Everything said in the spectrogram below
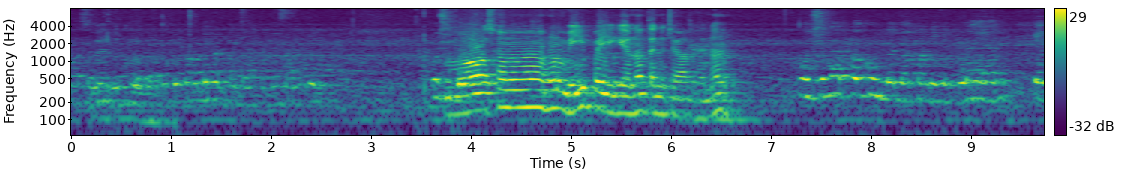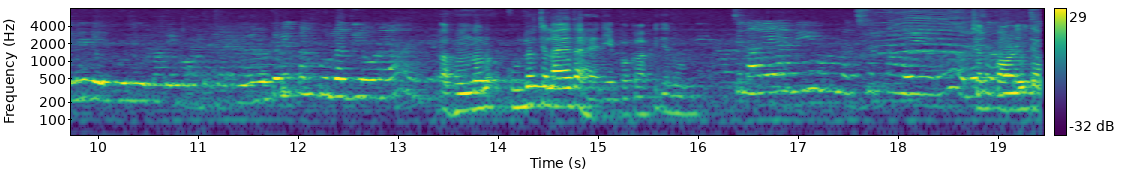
ਬਹੁਤ ਬਿਲਕੁਲ। ਉਹਦੇ ਵੱਡੇ ਮੌਸਮ ਹੁਣ ਮੀਂਹ ਪਈ ਗਿਆ ਨਾ ਤਿੰਨ ਚਾਰ ਦਿਨ। ਕੁਛ ਨਾ ਆਪਾਂ ਕੂਲਰ ਦਾ ਪਾਣੀ ਕੱਢਣਾ ਯਾਰ। ਕਹਿੰਦੇ ਡੇਂਗੂ ਦੀ ਬਿਮਾਰੀ ਬਹੁਤ ਚੱਲ ਰਹੀ ਹੈ ਕਿਹੜੇ ਆਪਾਂ ਨੂੰ ਕੂਲਰ ਦੀ ਲੋੜ ਆ? ਆ ਹੁਣ ਕੂਲਰ ਚਲਾਇਆ ਤਾਂ ਹੈ ਨਹੀਂ ਆਪਾਂ ਕਾਫੀ ਦਿਨ ਹੋ ਗਏ। ਚਲਾਇਆ ਨਹੀਂ ਹੁਣ ਮੱਛਰ ਤਾਂ ਹੋਏ ਨਾ। ਚੱਲ ਪਾਣੀ ਤਾਂ-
